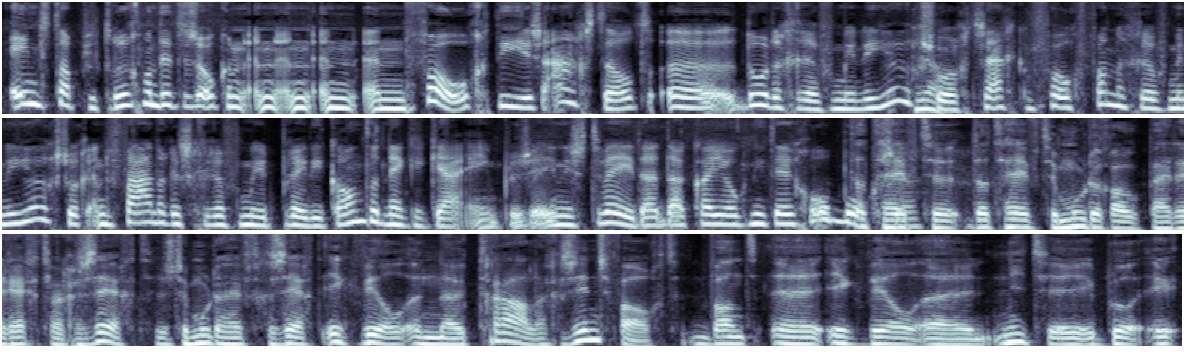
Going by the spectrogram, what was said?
Eén stapje terug, want dit is ook een, een, een, een voogd... die is aangesteld uh, door de gereformeerde jeugdzorg. Ja. Het is eigenlijk een voogd van de gereformeerde jeugdzorg. En de vader is gereformeerd predikant. Dan denk ik, ja, 1 plus 1 is 2. Daar, daar kan je ook niet tegen opboksen. Dat heeft, de, dat heeft de moeder ook bij de rechter gezegd. Dus de moeder heeft gezegd, ik wil een neutrale gezinsvoogd. Want uh, ik wil uh, niet... ik wil, ik,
